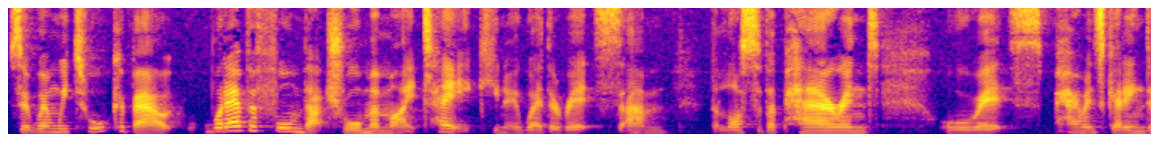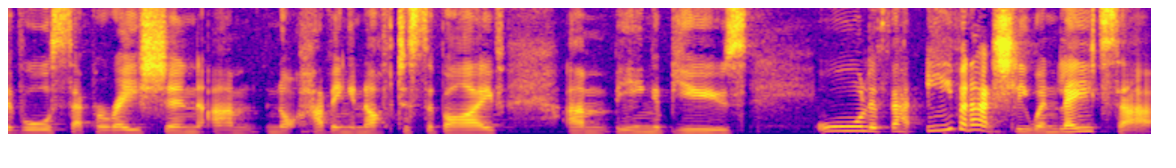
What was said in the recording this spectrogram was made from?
So, when we talk about whatever form that trauma might take, you know, whether it's um, the loss of a parent, or it's parents getting divorced, separation, um, not having enough to survive, um, being abused, all of that. Even actually, when later,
